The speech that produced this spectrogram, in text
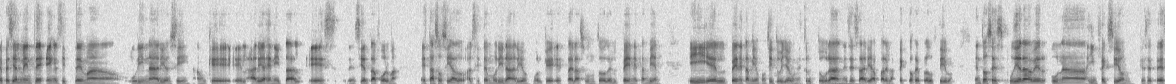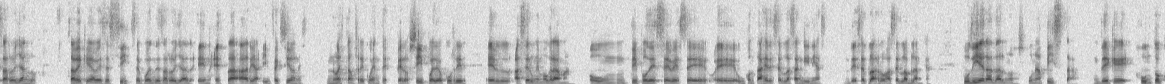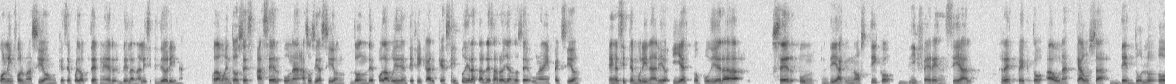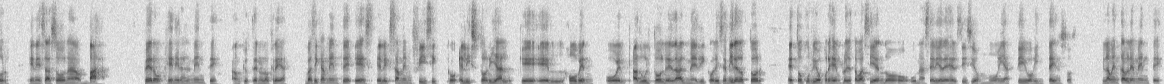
especialmente en el sistema urinario en sí, aunque el área genital es en cierta forma, está asociado al sistema urinario porque está el asunto del pene también y el pene también constituye una estructura necesaria para el aspecto reproductivo. Entonces pudiera haber una infección que se esté desarrollando. Sabe que a veces sí se pueden desarrollar en esta área infecciones. No es tan frecuente, pero sí puede ocurrir el hacer un hemograma o un tipo de CBC, eh, un contaje de células sanguíneas, de células rojas, células blancas, pudiera darnos una pista de que junto con la información que se pueda obtener del análisis de orina, podamos entonces hacer una asociación donde podamos identificar que sí pudiera estar desarrollándose una infección en el sistema urinario y esto pudiera ser un diagnóstico diferencial respecto a una causa de dolor en esa zona baja. Pero generalmente, aunque usted no lo crea, básicamente es el examen físico, el historial que el joven o el adulto le da al médico, le dice, mire doctor, esto ocurrió, por ejemplo, yo estaba haciendo una serie de ejercicios muy activos, intensos, y lamentablemente,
